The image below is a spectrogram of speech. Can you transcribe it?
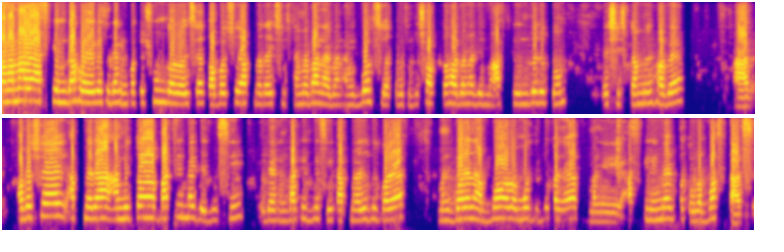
আমার মার আইসক্রিমটা হয়ে গেছে, দেখেন কত সুন্দর হয়েছে। অবশ্যই আপনারা এই সিস্টেমে বানাবেন আমি বলছি এত বেশি শক্ত হবে না যে আইসক্রিম যেরকম এই সিস্টেমে হবে। আর অবশ্যই আপনারা, আমি তো বাটির মেঘে দিছি, দেখেন বাটির দিছি আপনারা যদি করে মানে গড়ে না, বড় মুদির দোকানে মানে আইসক্রিমের কতগুলো বস্তা আছে?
